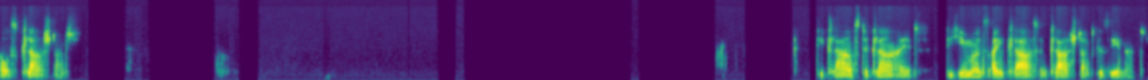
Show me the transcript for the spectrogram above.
aus Klarstadt. Die klarste Klarheit, die jemals ein Glas in Klarstadt gesehen hat.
